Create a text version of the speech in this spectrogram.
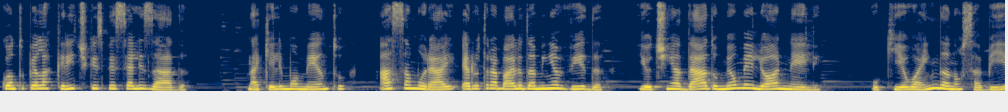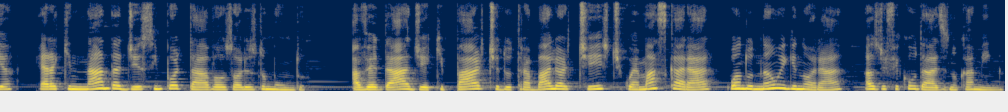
quanto pela crítica especializada. Naquele momento, A Samurai era o trabalho da minha vida e eu tinha dado o meu melhor nele. O que eu ainda não sabia era que nada disso importava aos olhos do mundo. A verdade é que parte do trabalho artístico é mascarar, quando não ignorar, as dificuldades no caminho.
